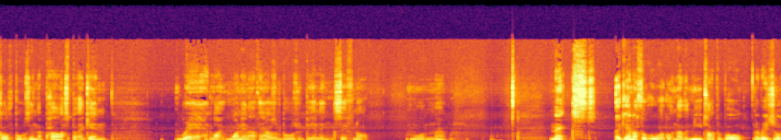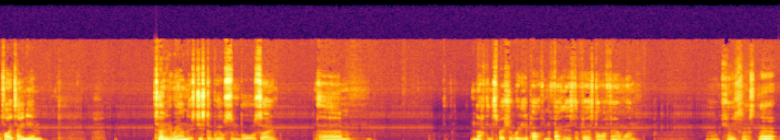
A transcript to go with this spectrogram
golf balls in the past, but again, rare. Like one in a thousand balls would be a Lynx, if not more than that. Next, again, I thought, oh, I've got another new type of ball. Original titanium. Turn it around, it's just a Wilson ball, so um, nothing special really apart from the fact that it's the first time I found one. Okay, so that's that.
